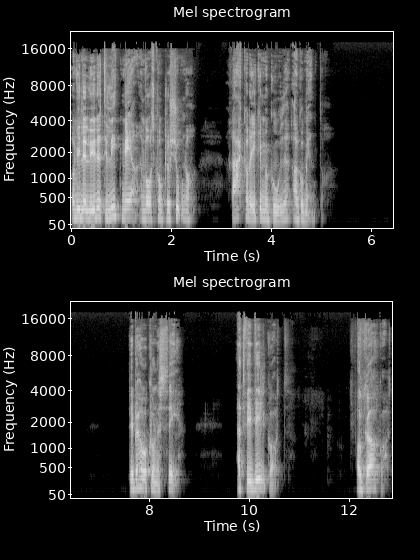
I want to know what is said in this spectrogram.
og ville lytte til lidt mere end vores konklusioner, rækker det ikke med gode argumenter. Det behøver kunne se, at vi vil godt og gør godt.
